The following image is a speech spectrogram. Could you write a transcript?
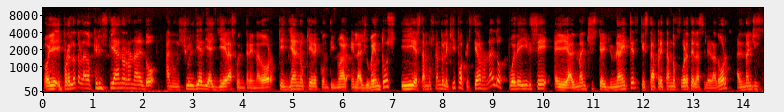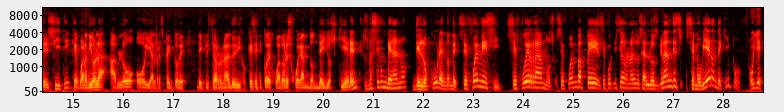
Oye, y por el otro lado, Cristiano Ronaldo anunció el día de ayer a su entrenador que ya no quiere continuar en la Juventus y están buscando el equipo a Cristiano Ronaldo. Puede irse eh, al Manchester United, que está apretando fuerte el acelerador, al Manchester City, que Guardiola habló hoy al respecto de, de Cristiano Ronaldo y dijo que ese tipo de jugadores juegan donde ellos quieren. Entonces va a ser un verano de locura en donde se fue Messi, se fue Ramos, se fue Mbappé, se fue Cristiano Ronaldo. O sea, los grandes se movieron de equipo. Oye,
